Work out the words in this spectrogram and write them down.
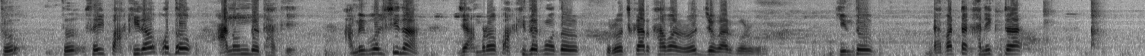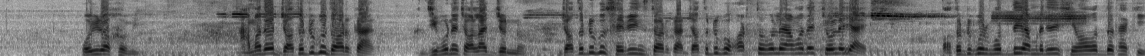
তো তো সেই পাখিরাও কত আনন্দে থাকে। আমি বলছি না যে আমরাও পাখিদের মতো রোজকার খাবার রোজ জোগাড় করব। কিন্তু ব্যাপারটা খানিকটা ওই রকমই। আমাদের যতটুকু দরকার জীবনে চলার জন্য, যতটুকু সেভিংস দরকার, যতটুকু অর্থ হলে আমাদের চলে যায়, ততটুকুর মধ্যেই আমরা যদি সীমাবদ্ধ থাকি,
